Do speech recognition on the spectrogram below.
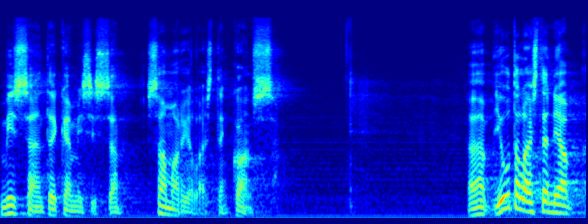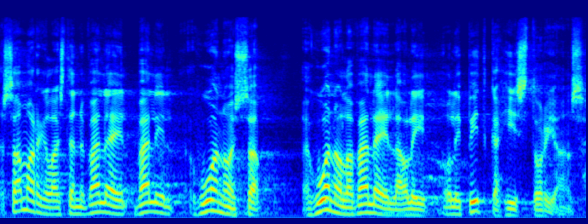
missään tekemisissä samarialaisten kanssa? Juutalaisten ja samarialaisten välillä, huonoissa, huonoilla väleillä oli, oli pitkä historiansa.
